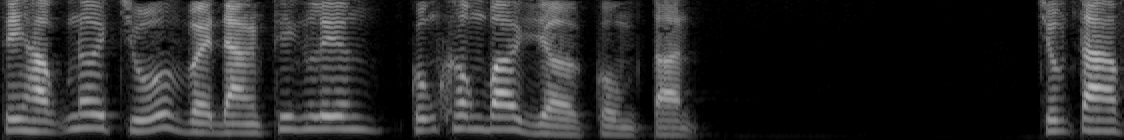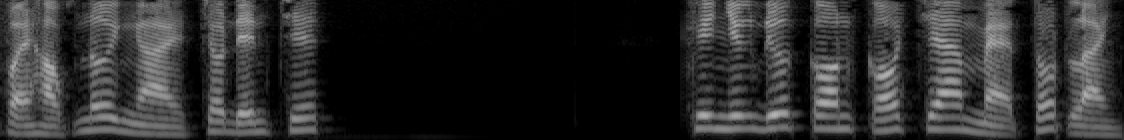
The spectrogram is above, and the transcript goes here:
Thì học nơi Chúa về đàng thiên liêng cũng không bao giờ cùng tận. Chúng ta phải học nơi Ngài cho đến chết. Khi những đứa con có cha mẹ tốt lành,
